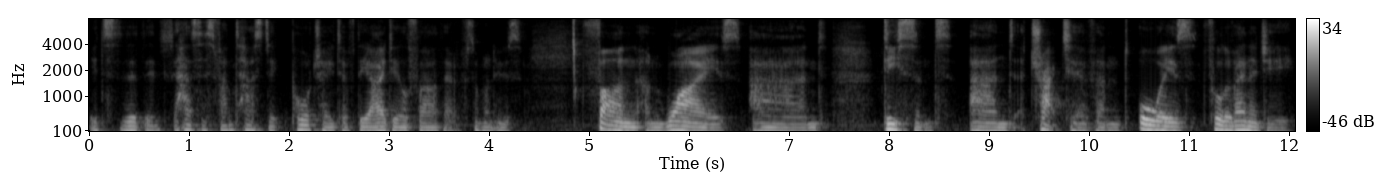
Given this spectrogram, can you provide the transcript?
It's, it has this fantastic portrait of the ideal father, of someone who's fun and wise and decent and attractive and always full of energy.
